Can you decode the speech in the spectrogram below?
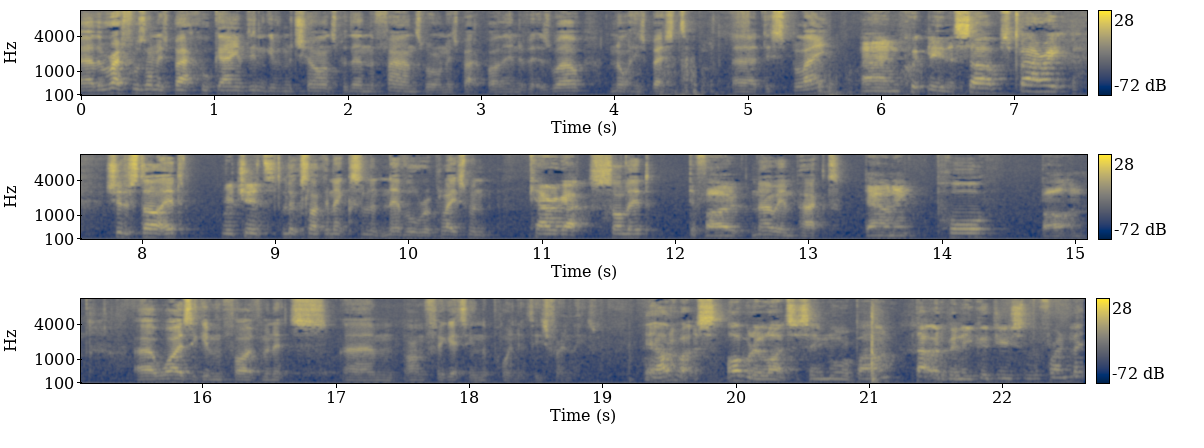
Uh, the ref was on his back all game, didn't give him a chance, but then the fans were on his back by the end of it as well. Not his best uh, display. and quickly the subs: Barry, Should have started. Richards, Looks like an excellent Neville replacement. Carragher, Solid, Defoe, no impact. Downing, Poor. Barton. Uh, why is he given five minutes? Um, I'm forgetting the point of these friendlies. Yeah, I'd like to, I would have liked to see more of Barton. That would have been a good use of a friendly.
